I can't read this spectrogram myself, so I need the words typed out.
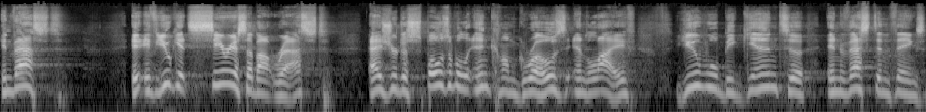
Invest. If you get serious about rest, as your disposable income grows in life, you will begin to invest in things,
